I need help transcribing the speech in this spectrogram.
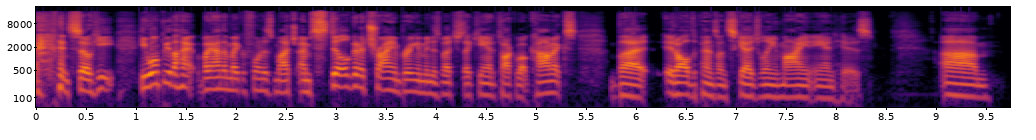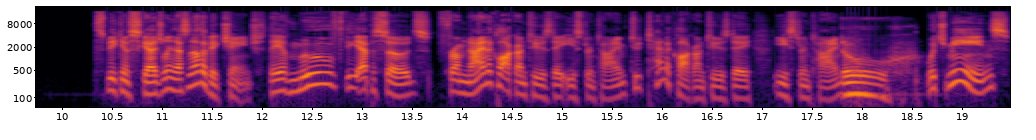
and so he he won't be behind, behind the microphone as much. I'm still going to try and bring him in as much as I can to talk about comics, but it all depends on scheduling, mine and his. Um, speaking of scheduling, that's another big change. They have moved the episodes from nine o'clock on Tuesday Eastern time to ten o'clock on Tuesday Eastern time Oh, which means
